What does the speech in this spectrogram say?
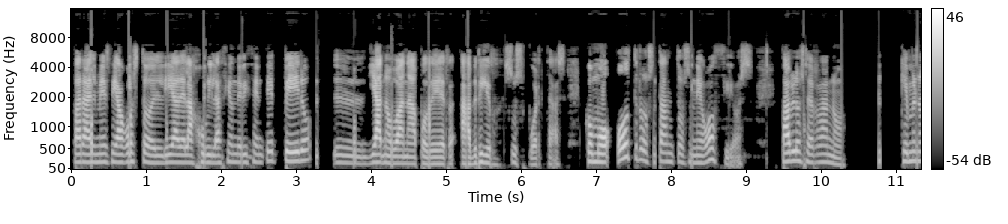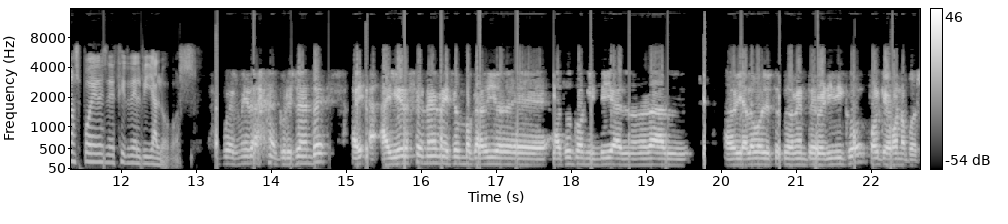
para el mes de agosto, el día de la jubilación de Vicente, pero eh, ya no van a poder abrir sus puertas, como otros tantos negocios. Pablo Serrano, ¿qué nos puedes decir del Villalobos? Pues mira, curiosamente, ayer cené, me hice un bocadillo de atún con guindilla en honor al, al Villalobos y esto es totalmente verídico, porque bueno, pues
